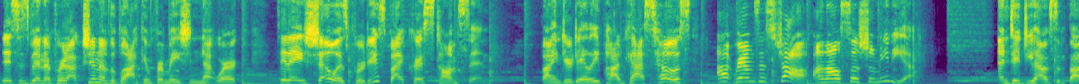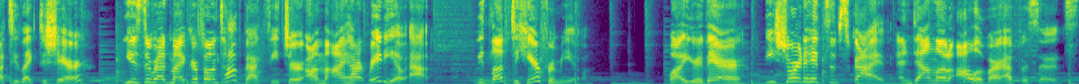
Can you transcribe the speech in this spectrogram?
This has been a production of the Black Information Network. Today's show is produced by Chris Thompson. Find your daily podcast host at Ramses Ja on all social media. And did you have some thoughts you'd like to share? Use the red microphone talkback feature on the iHeartRadio app. We'd love to hear from you. While you're there, be sure to hit subscribe and download all of our episodes.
